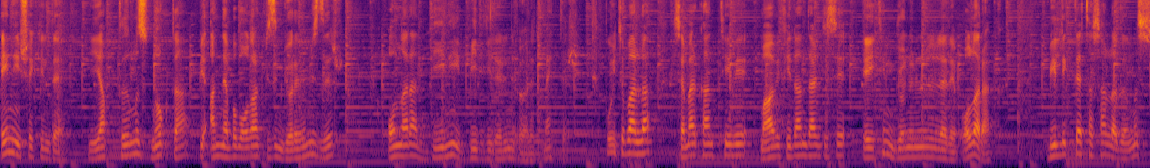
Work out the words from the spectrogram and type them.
en iyi şekilde yaptığımız nokta bir anne baba olarak bizim görevimizdir onlara dini bilgilerini öğretmektir. Bu itibarla Semerkant TV, Mavi Fidan Dergisi eğitim gönüllüleri olarak birlikte tasarladığımız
